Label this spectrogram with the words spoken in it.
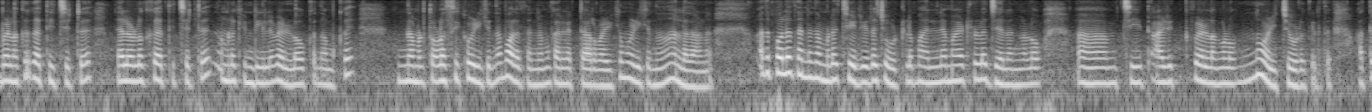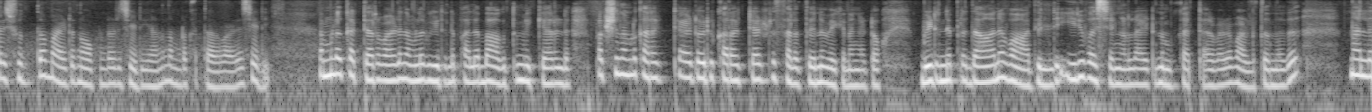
വിളക്ക് കത്തിച്ചിട്ട് നിലവിളക്ക് കത്തിച്ചിട്ട് നമ്മൾ കിണ്ടിയിലെ വെള്ളമൊക്കെ നമുക്ക് നമ്മൾ തുളസിക്ക് ഒഴിക്കുന്ന പോലെ തന്നെ നമുക്ക് കറ്റാർ വഴിക്കും ഒഴിക്കുന്നത് നല്ലതാണ്. അതുപോലെ തന്നെ നമ്മുടെ ചെടിയുടെ ചുവട്ടിൽ മലിനമായിട്ടുള്ള ജലങ്ങളോ ചീ അഴുക്ക് വെള്ളങ്ങളോ ഒന്നും ഒഴിച്ചു കൊടുക്കരുത്. അത്ര ശുദ്ധമായിട്ട് നോക്കേണ്ട ഒരു ചെടിയാണ് നമ്മുടെ കറ്റാർവാഴ ചെടി. നമ്മൾ കറ്റാർവാഴ നമ്മൾ വീടിന്റെ പല ഭാഗത്തും വെക്കാറുണ്ട്. പക്ഷെ നമ്മൾ കറക്റ്റായിട്ട് ഒരു കറക്റ്റായിട്ടൊരു സ്ഥലത്ത് തന്നെ വെക്കണം കേട്ടോ. വീടിന്റെ പ്രധാന വാതിലിന്റെ ഇരുവശങ്ങളിലായിട്ട് നമുക്ക് കറ്റാർവാഴ വളർത്തുന്നത് നല്ല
